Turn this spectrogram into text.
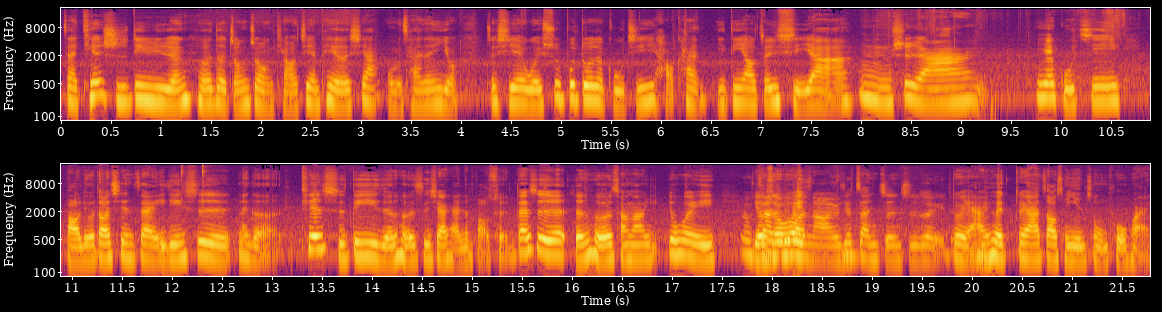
在天时地利人和的种种条件配合下，我们才能有这些为数不多的古迹好看，一定要珍惜呀、嗯，是啊，那些古迹保留到现在，已经是那个天时地利人和之下才能保存。但是人和常常又会有时候会啊，有些战争之类的，对啊，又会对它造成严重的破坏。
